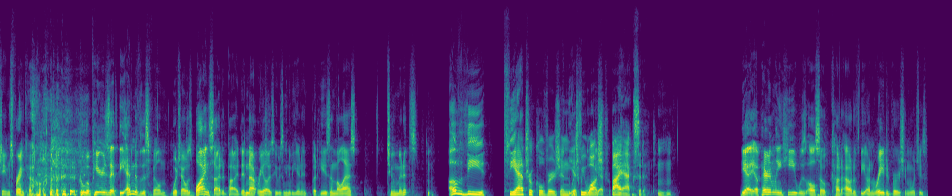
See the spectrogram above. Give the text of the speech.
James Franco, who appears at the end of this film, which I was blindsided by. I did not realize he was going to be in it, but he's in the last two minutes. Of the theatrical version, Yes, which we the watched theatrical. by accident. hmm Yeah, apparently he was also cut out of the unrated version, which is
